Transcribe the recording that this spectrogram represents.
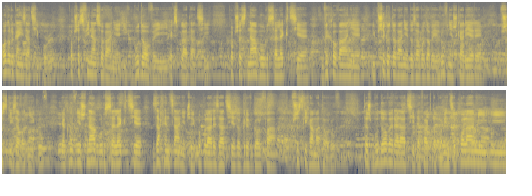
od organizacji pól, poprzez finansowanie ich budowy i eksploatacji, poprzez nabór, selekcję, wychowanie i przygotowanie do zawodowej również kariery wszystkich zawodników, jak również nabór, selekcję, zachęcanie, czyli popularyzację do gry w golfa wszystkich amatorów. Też budowę relacji de facto pomiędzy polami i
